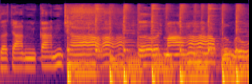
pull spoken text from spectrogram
ศจรรย์กัญชาเกิดมาเพิ่งรู้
